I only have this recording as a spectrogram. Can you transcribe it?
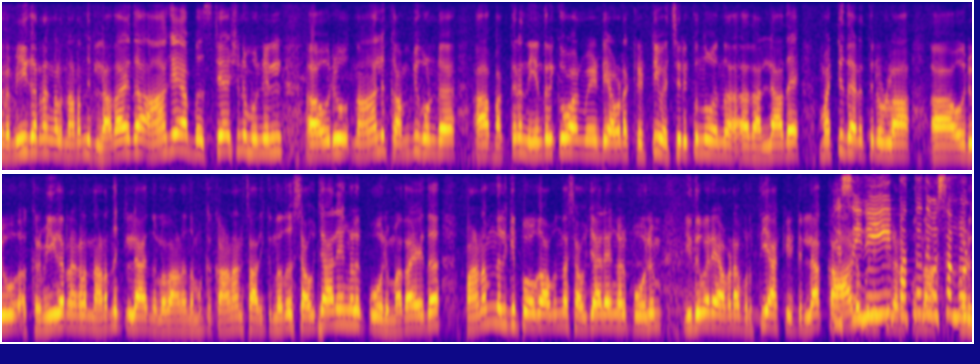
ക്രമീകരണങ്ങൾ നടന്നിട്ടില്ല. അതായത് ആകെ ആ ബസ് സ്റ്റേഷന് മുന്നിൽ ഒരു നാല് കമ്പി കൊണ്ട് ആ ഭക്തരെ നിയന്ത്രിക്കുവാൻ വേണ്ടി അവിടെ കെട്ടിവെച്ചിരിക്കുന്നു എന്ന് അതല്ലാതെ മറ്റു തരത്തിലുള്ള ഒരു ക്രമീകരണങ്ങൾ നടന്നിട്ടില്ല എന്നുള്ളതാണ് നമുക്ക് കാണാൻ സാധിക്കുന്നത്. ശൗചാലയങ്ങളിൽ പോലും അതായത് പണം നൽകി പോകാവുന്ന ശൗചാലയങ്ങൾ പോലും ഇതുവരെ അവിടെ വൃത്തിയാക്കിയിട്ടില്ല. കാട് കിടക്കുന്ന ഒരു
